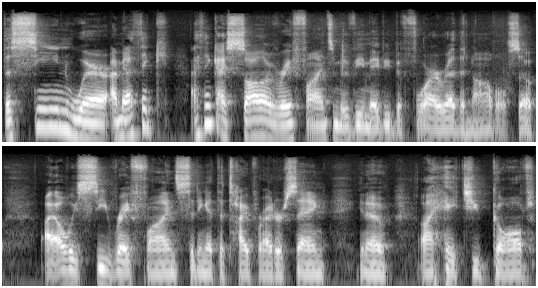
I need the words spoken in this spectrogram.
The scene where I mean, I think I think I saw a Ralph Fiennes movie maybe before I read the novel. So I always see Ray Fiennes sitting at the typewriter saying, you know, I hate you, God,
